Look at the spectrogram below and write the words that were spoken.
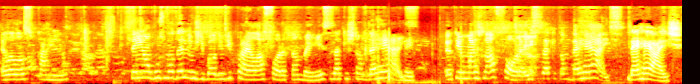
Ela lança o carrinho. Tem alguns modelinhos de baldinho de praia lá fora também. Esses aqui estão 10 reais. Eu tenho mais lá fora. Esses aqui estão 10 reais. 10 reais.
